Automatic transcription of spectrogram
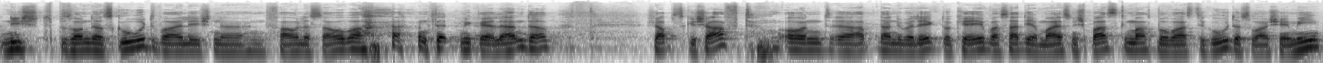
nicht besonders gut, weil ich eine, eine faule Sau nicht mehr gelernt habe. Ich habe es geschafft und äh, habe dann überlegt, okay, was hat dir am meisten Spaß gemacht, wo warst du gut? Das war Chemie.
